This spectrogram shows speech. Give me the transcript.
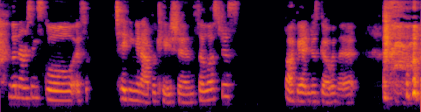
the nursing school is taking an application, so let's just fuck it and just go with it.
